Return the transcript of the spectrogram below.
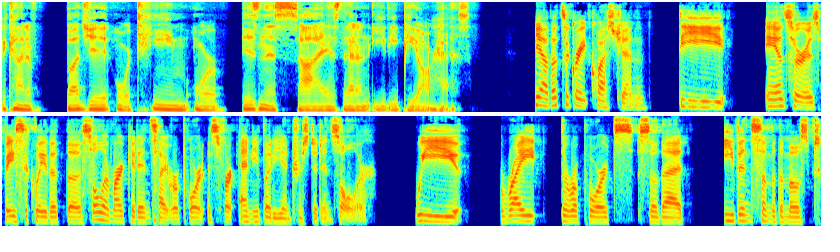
the kind of budget or team or business size that an EDPR has? Yeah, that's a great question the answer is basically that the Solar Market Insight Report is for anybody interested in solar. We write the reports so that even some of the most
